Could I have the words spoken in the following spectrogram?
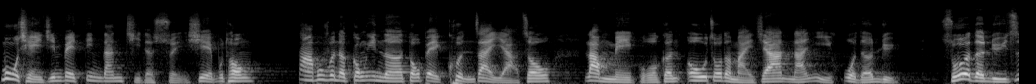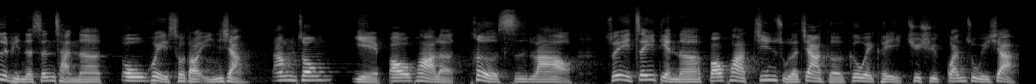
目前已经被订单挤得水泄不通，大部分的供应呢都被困在亚洲，让美国跟欧洲的买家难以获得铝，所有的铝制品的生产呢都会受到影响，当中也包括了特斯拉哦，所以这一点呢，包括金属的价格，各位可以继续关注一下。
